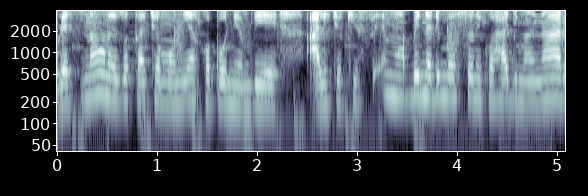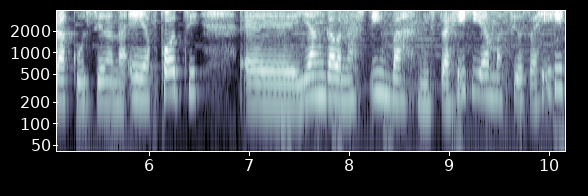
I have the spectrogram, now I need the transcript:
Right now unaweza ukaacha maoni yako hapo, uniambie alichokisema Bernard Morrison kwa Haji Manara kuhusiana na airport eh, Yanga na Simba ni sahihi ama sio sahihi?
